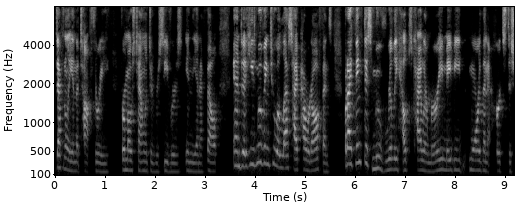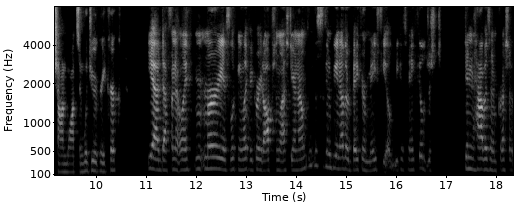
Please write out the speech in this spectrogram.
definitely in the top three for most talented receivers in the NFL. And uh, he's moving to a less high powered offense. But I think this move really helps Kyler Murray, maybe more than it hurts Deshaun Watson. Would you agree, Kirk? Yeah, definitely. M- Murray is looking like a great option last year, and I don't think this is going to be another Baker Mayfield because Mayfield just didn't have as impressive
